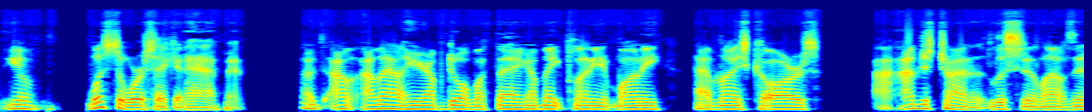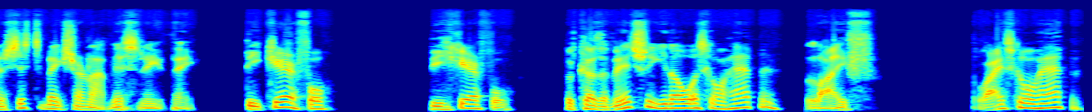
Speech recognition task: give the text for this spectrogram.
You know, what's the worst that can happen? I, am out here. I'm doing my thing. I make plenty of money. I have nice cars. I, am just trying to listen in line with this just to make sure I'm not missing anything. Be careful. Be careful because eventually, you know what's going to happen? Life. Life's going to happen.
